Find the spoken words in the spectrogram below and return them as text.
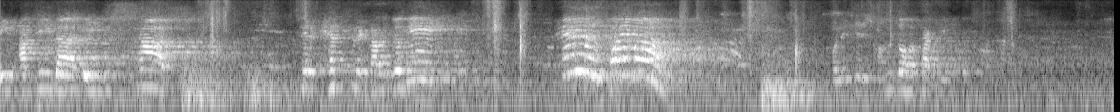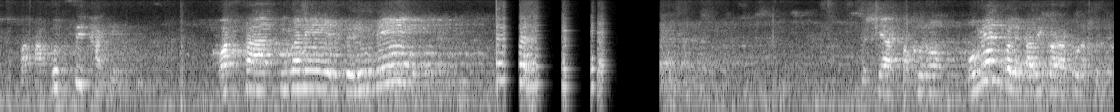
এই আকীদা, এই বিশ্বাস এর ক্ষেত্রে কারও যদি পরিমাণ বলে যে সন্দেহ থাকে বা আপত্তি থাকে, অর্থাৎ ইমানের তো সে আর কখনো মোমেন বলে দাবি করার কোনো সুযোগ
